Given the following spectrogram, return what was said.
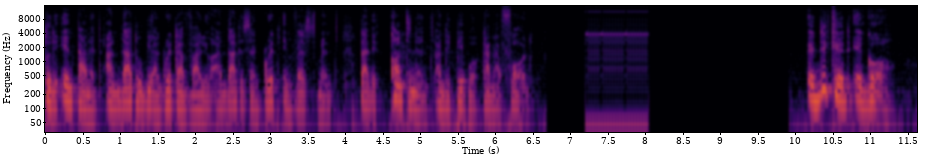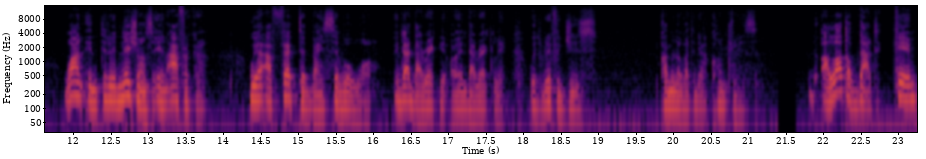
to the internet, and that will be a greater value, and that is a great investment that the continent and the people can afford. A decade ago, one in three nations in Africa were affected by civil war, either directly or indirectly, with refugees coming over to their countries. A lot of that came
